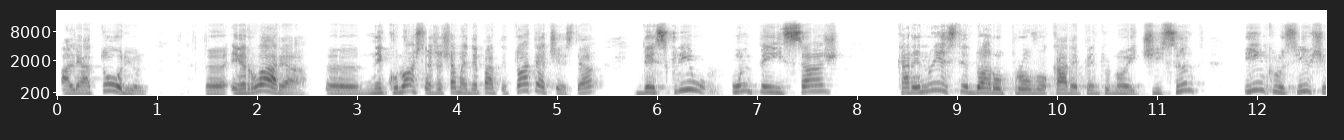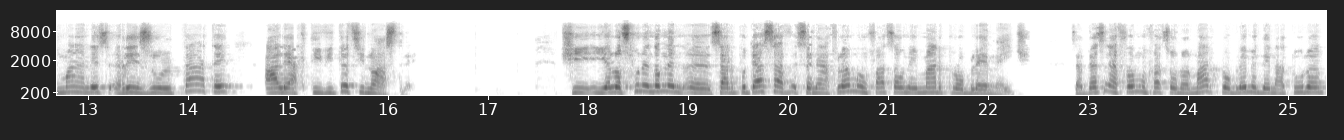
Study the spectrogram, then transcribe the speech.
aleatoriul, uh, eroarea, uh, necunoașterea și așa mai departe, toate acestea descriu un peisaj care nu este doar o provocare pentru noi, ci sunt inclusiv și mai ales rezultate ale activității noastre. Și el o spune, domnule, ă, s-ar putea să, să ne aflăm în fața unei mari probleme aici. S-ar putea să ne aflăm în fața unor mari probleme de natură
